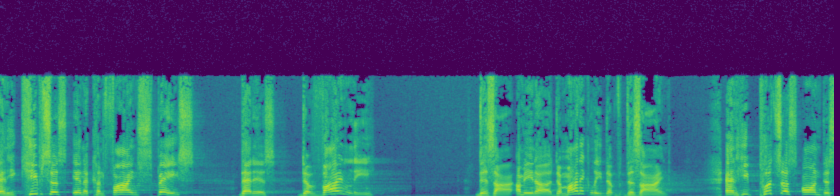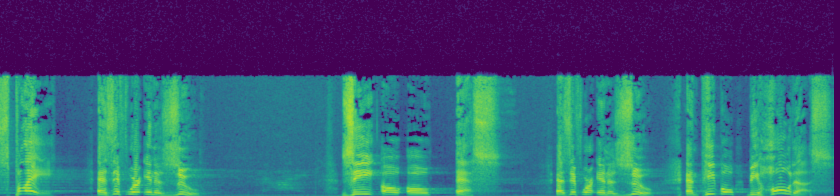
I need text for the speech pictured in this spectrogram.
and he keeps us in a confined space that is divinely designed, I mean, uh, demonically de- designed, and he puts us on display as if we're in a zoo. Z O O S. As if we're in a zoo. And people behold us.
